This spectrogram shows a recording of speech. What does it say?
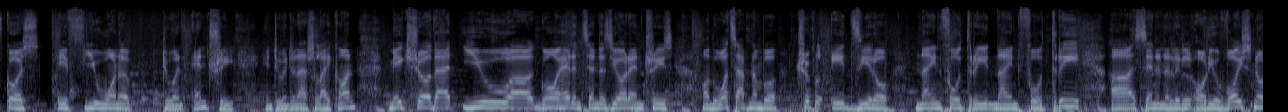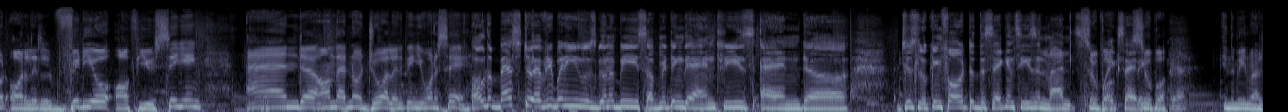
of course, if you want to do an entry into International Icon, make sure that you uh, go ahead and send us your entries on the WhatsApp number triple eight zero nine four three nine four three. Uh, Send in a little audio voice note or a little video of you singing. And uh, on that note, Joel, anything you want to say? All the best to everybody who's going to be submitting their entries and uh, just looking forward to the second season, man. Super, exciting. Super. Yeah. In the meanwhile,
